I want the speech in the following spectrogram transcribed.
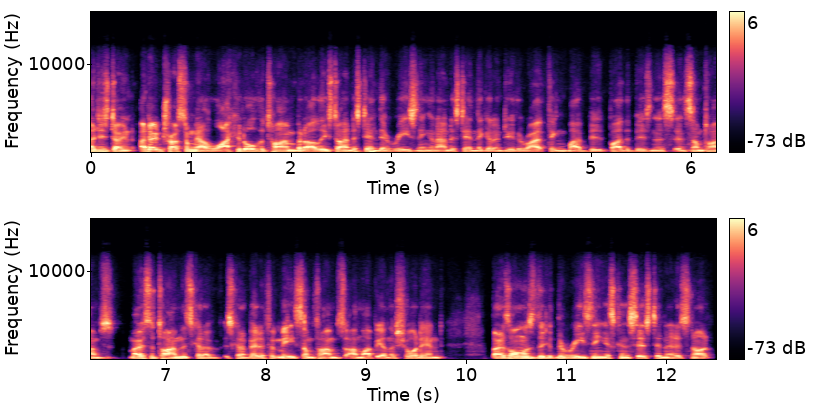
I just don't I don't trust I'm going to like it all the time, but at least I understand their reasoning and I understand they're going to do the right thing by by the business. And sometimes, most of the time, it's going to it's going to benefit me. Sometimes I might be on the short end, but as long as the, the reasoning is consistent and it's not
